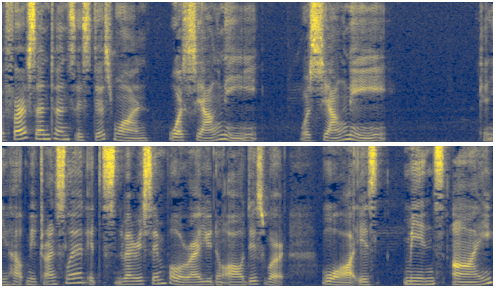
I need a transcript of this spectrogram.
The first sentence is this one 我想你我想你 Can you help me translate? It's very simple, right? You know all this word. 我 is means I.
